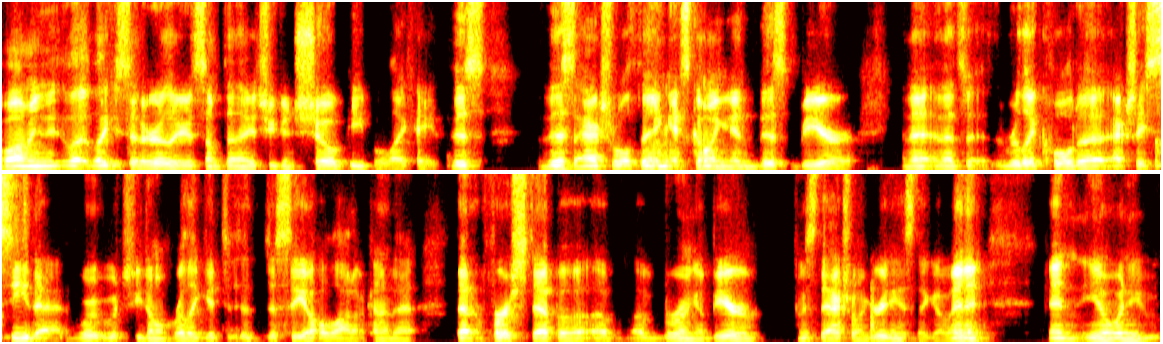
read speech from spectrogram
Well, I mean, like you said earlier, it's something that you can show people like, hey, this this actual thing is going in this beer, and, that, and that's really cool to actually see that, which you don't really get to, to see a whole lot of kind of that that first step of, of, of brewing a beer is the actual ingredients that go in it. And you know, when you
